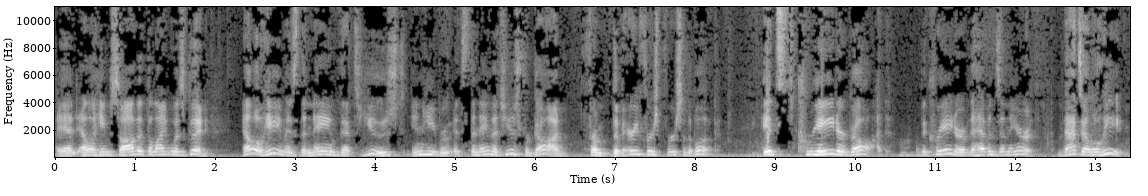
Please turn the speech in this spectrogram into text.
And Elohim saw that the light was good. Elohim is the name that's used in Hebrew, it's the name that's used for God from the very first verse of the book. It's Creator God, the creator of the heavens and the earth. That's Elohim.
